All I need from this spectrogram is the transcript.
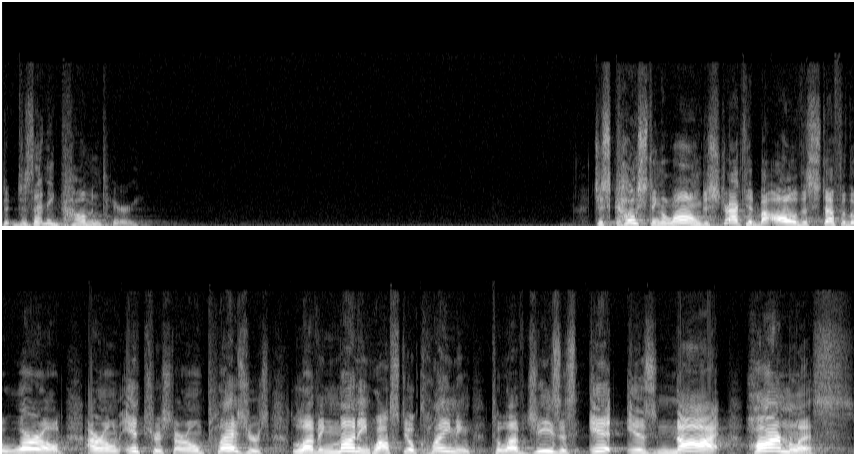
D- does that need commentary? Just coasting along, distracted by all of the stuff of the world, our own interests, our own pleasures, loving money while still claiming to love Jesus. It is not harmless.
